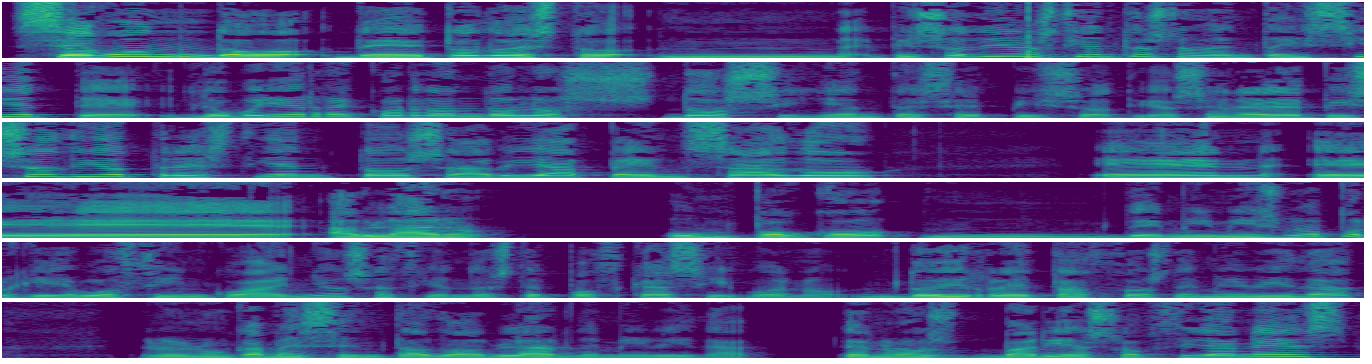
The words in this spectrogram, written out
Segundo de todo esto, mm, episodio 297. Lo voy a ir recordando los dos siguientes episodios. En el episodio 300 había pensado en eh, hablar un poco mm, de mí mismo, porque llevo cinco años haciendo este podcast y bueno, doy retazos de mi vida, pero nunca me he sentado a hablar de mi vida. Tenemos varias opciones.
